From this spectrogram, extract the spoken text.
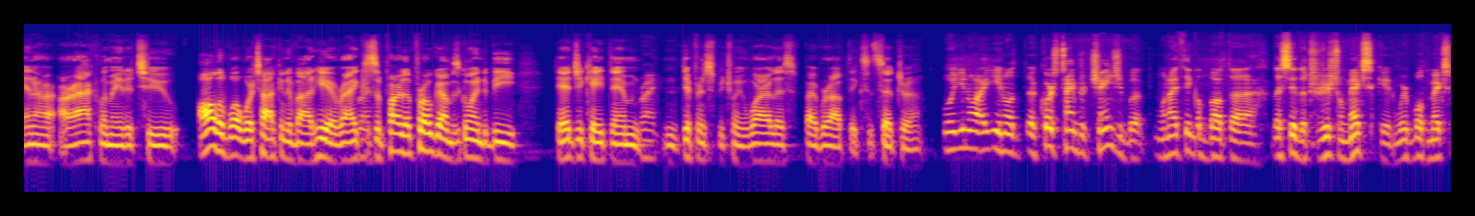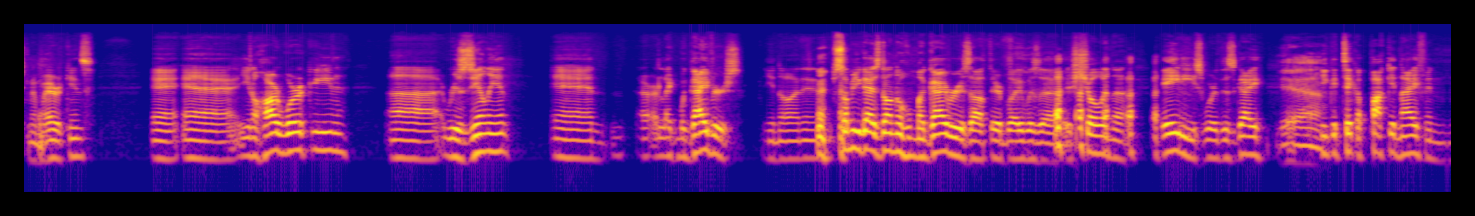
and are, are acclimated to all of what we're talking about here, right? Because right. a part of the program is going to be to educate them right. the difference between wireless, fiber optics, etc. Well, you know, I, you know, of course, times are changing. But when I think about the, let's say, the traditional Mexican, we're both Mexican Americans, and, and, you know, hardworking, uh, resilient, and are like MacGyvers. You know, and some of you guys don't know who MacGyver is out there, but it was a, a show in the '80s where this guy, yeah, he could take a pocket knife and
